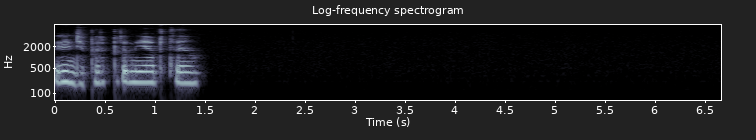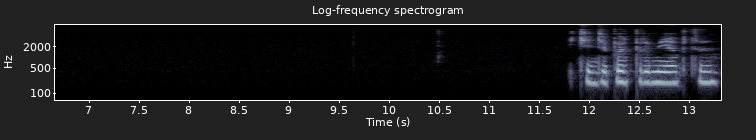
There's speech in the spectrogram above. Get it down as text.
Birinci pırpırımı yaptım. İkinci pırpırımı yaptım.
